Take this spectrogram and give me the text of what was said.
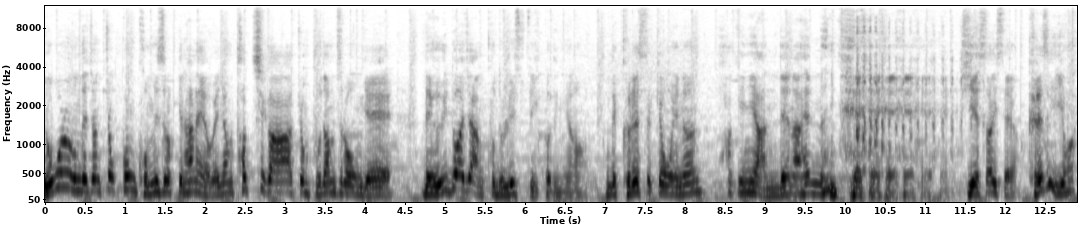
요거는 근데 전 조금 고민스럽긴 하네요 왜냐면 터치가 좀 부담스러운 게 내 의도하지 않고 눌릴 수도 있거든요 근데 그랬을 경우에는 확인이 안 되나 했는데 뒤에 써 있어요. 그래서 이 확,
